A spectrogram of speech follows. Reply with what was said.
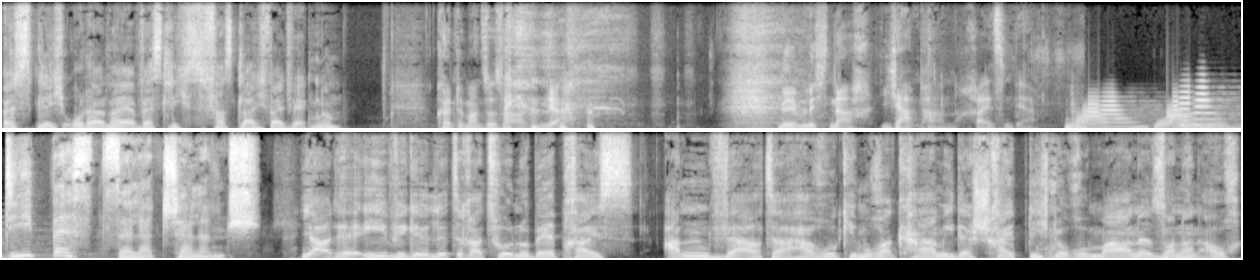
östlich oder naja, westlich ist fast gleich weit weg, ne? Könnte man so sagen, ja. Nämlich nach Japan reisen wir. Die Bestseller Challenge. Ja, der ewige Literaturnobelpreis Anwärter Haruki Murakami, der schreibt nicht nur Romane, sondern auch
